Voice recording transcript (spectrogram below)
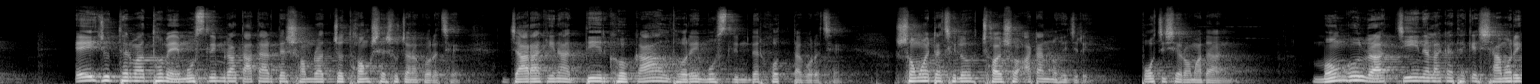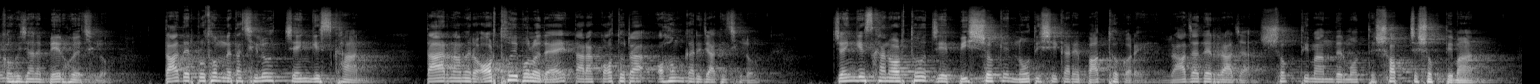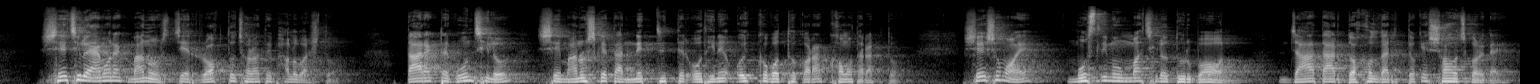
এই যুদ্ধের মাধ্যমে মুসলিমরা তাতারদের সাম্রাজ্য ধ্বংসের সূচনা করেছে, যারা কিনা দীর্ঘকাল ধরে মুসলিমদের হত্যা করেছে। সময়টা ছিল ছয়শো আটান্ন হিজড়ি পঁচিশে রমাদান। মঙ্গলরা চীন এলাকা থেকে সামরিক অভিযানে বের হয়েছিল। তাদের প্রথম নেতা ছিল চেঙ্গিস খান। তার নামের অর্থই বলে দেয় তারা কতটা অহংকারী জাতি ছিল। চেঙ্গিস খান অর্থ যে বিশ্বকে নতি শিকারে বাধ্য করে, রাজাদের রাজা, শক্তিমানদের মধ্যে সবচেয়ে শক্তিমান। সে ছিল এমন এক মানুষ যে রক্ত ঝরাতে ভালোবাসত। তার একটা গুণ ছিল, সে মানুষকে তার নেতৃত্বের অধীনে ঐক্যবদ্ধ করার ক্ষমতা রাখত। সে সময় মুসলিম উম্মা ছিল দুর্বল, যা তার দখলদারিত্বকে সহজ করে দেয়।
